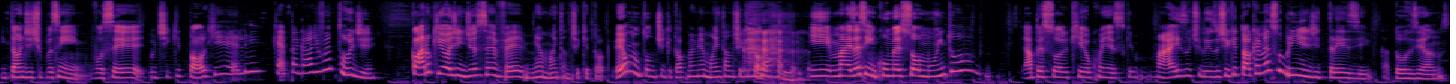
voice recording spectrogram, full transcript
Então, de tipo assim, você. O TikTok, ele quer pegar a juventude. Claro que hoje em dia você vê. Minha mãe tá no TikTok. Eu não tô no TikTok, mas minha mãe tá no TikTok. e, mas assim, começou muito. A pessoa que eu conheço que mais utiliza o TikTok é minha sobrinha de 13, 14 anos.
